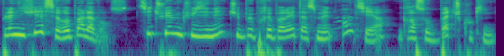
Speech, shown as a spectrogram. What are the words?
Planifier ses repas à l'avance. Si tu aimes cuisiner, tu peux préparer ta semaine entière grâce au batch cooking.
